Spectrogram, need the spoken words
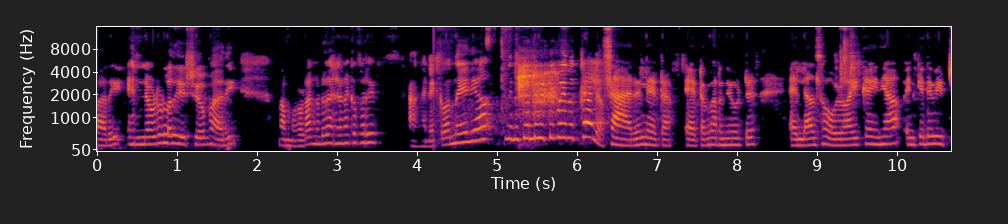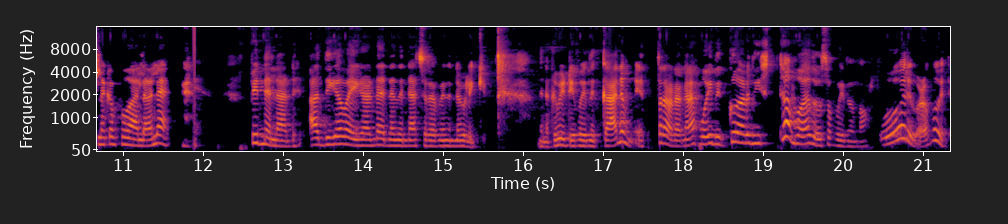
മാറി എന്നോടുള്ള ദേഷ്യവും മാറി നമ്മളോട് അങ്ങോട്ട് വരാനൊക്കെ പറയും. അങ്ങനെയൊക്കെ വന്നു കഴിഞ്ഞാൽ നിനക്ക് എന്റെ വീട്ടിൽ പോയി നിൽക്കാമല്ലോ സാരമില്ല ഏട്ടാ. ഏട്ടൻ പറഞ്ഞു വിട്ട് എല്ലാം സോൾവ് ആയി കഴിഞ്ഞാൽ എനിക്ക് എന്റെ വീട്ടിലൊക്കെ പോകാമല്ലോ അല്ലേ? പിന്നെ പിന്നല്ലാണ്ട് അധികം വൈകാണ്ട് എന്നെ നിന്റെ അച്ഛനമ്മ നിന്നെ വിളിക്കും. നിനക്ക് വീട്ടിൽ പോയി നിൽക്കാനും എത്ര അവിടെ അങ്ങനെ പോയി നിൽക്കുകയാണെങ്കിൽ നീ ഇഷ്ടം പോലെ ദിവസം പോയി നിന്നോ. ഒരു കുഴപ്പമില്ല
